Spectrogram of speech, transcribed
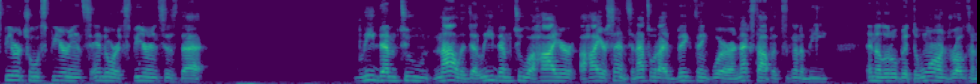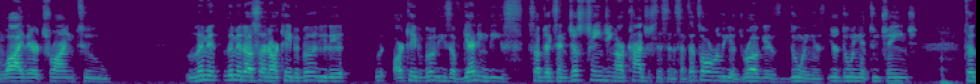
spiritual experience and or experiences that lead them to knowledge, that lead them to a higher a higher sense, and that's what I big think where our next topic is going to be in a little bit the war on drugs and why they're trying to limit limit us and our capability to our capabilities of getting these subjects and just changing our consciousness in a sense. That's all really a drug is doing is you're doing it to change to,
